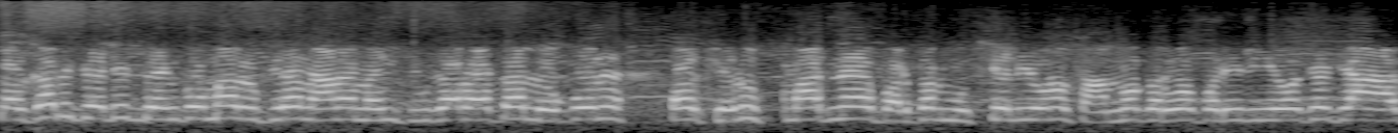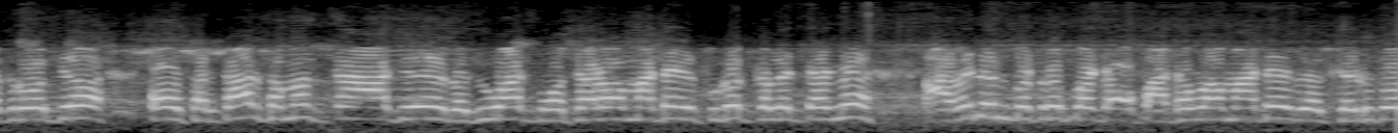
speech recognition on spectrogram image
સરકારી ક્રેડિટ બેંકોમાં રૂપિયા નાણાં નહીં સ્વીકારાતા લોકોને ખેડૂત સમાજને પડતર મુશ્કેલીઓનો સામનો કરવો પડી રહ્યો છે. જ્યાં આજરોજ સરકાર સમક્ષ આજે રજૂઆત પહોંચાડવા માટે સુરત કલેક્ટરને આવેદનપત્ર પાઠવવા માટે ખેડૂતો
